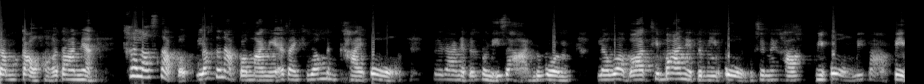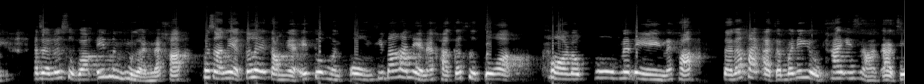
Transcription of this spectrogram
จำเก่าของอาจารย์เนี่ย ถ้าลักษณะแบบลักษณะประมาณนี้อาจารย์คิดว่ามันคล้ายโอ่งคืออาจารย์เนี่ยเป็นคนอีสานทุกคน แล้วแบบว่าที่บ้านเนี่ยจะมีโอ่งใช่ไหมคะ มีโอ่งมีฝาปิด อาจารย์รู้สึกว่าเอ๊ะมันเหมือนนะคะ เพราะฉะนั้นเนี่ยก็เลยจำเนี่ยไอ้ตัวเหมือนโอ่งที่บ้านเนี่ยนะคะ ก็คือตัวฮอนกฮูกนั่นเองนะคะ แต่ถ้าใครอาจจะไม่ได้อยู่ภาคอีสานอาจจะ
